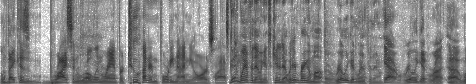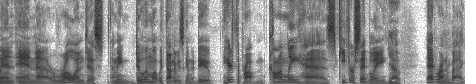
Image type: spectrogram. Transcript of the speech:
La Vega's Bryson Rowland ran for 249 yards last Good week. win for them against Kennedy. We didn't bring them up, but really good win for them. Yeah, really good run uh, win, and uh, Rowland just, I mean, doing what we thought he was going to do. Here's the problem: Connally has Kiefer Sibley Yep. at running back.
